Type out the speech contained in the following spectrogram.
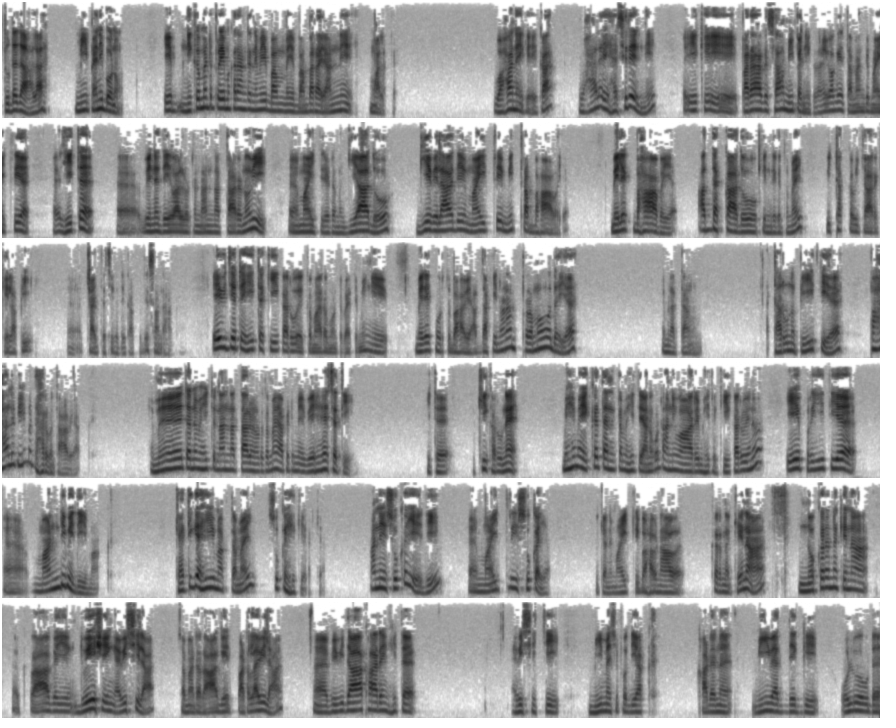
තුඩ දාලා මී පැණි බොනෝ. ඒ නිකමට ප්‍රේම කරන්න නෙමෙයි මේ බම්බරා යන්නේ මලක. වහන එක එකක් වහලේ හැසිරෙන්නේ ඒකේ පරාග සහ මීපැණි කරන. ඒ වගේ තමන්ගේ මෛත්‍රිය හිත වෙන දේවල් වලට නන්නත්තර නොවි මෛත්‍රියටම ගියාදෝ ගිය වෙලාවේදී මෛත්‍රී මිත්‍ර භාවය මෙලෙක් භාවය අද්දක්කාදෝ කියන එක තමයි විතක්ක ਵਿਚාර කියලා අපි චෛතසික දෙකක් විදිහට සඳහන් කරනවා. ඒ විදිහට හිත කීකරුව එකම අරමුණට වැටෙමින් ඒ මෙලෙක් මූර්ත භාවය අත්දකින්න නම් ප්‍රමෝදය එහෙම නැත්නම් තරුණ පීතිය පහළ වීම ධර්මතාවයක්. හැමතැනම හිත නන්නත්තර වෙනකොට තමයි අපිට මේ වෙහෙස හිත කීකරු නැහැ. මෙහෙම එක තැනටම හිත යනකොට අනිවාර්යයෙන්ම හිත කීකරු වෙනවා. ඒ ප්‍රීතිය මණ්ඩි මිදීමක්. කැටි ගැහිීමක් තමයි සුඛය කියලා කියන්නේ. අනේ සුඛයේදී මෛත්‍රී සුඛය. ඒ කියන්නේ මෛත්‍රී භාවනාව කරන කෙනා නොකරන කෙනා රාගයෙන්, ద్వේෂයෙන් ඇවිස්සලා සමහර රාගයෙන් පටලවිලා විවිධාකාරයෙන් හිත ඇවිසිච්චි මීමැසි පොදියක් කඩන මීවැද්දෙක්ගේ ඔළුව උඩ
